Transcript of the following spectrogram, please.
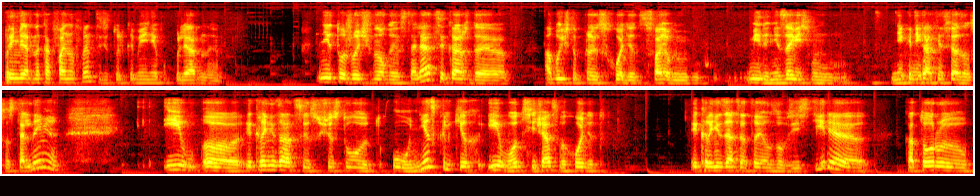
примерно как Final Fantasy, только менее популярная. В ней тоже очень много инсталляций, каждая обычно происходит в своем мире независимом, ник- никак не связанном с остальными. И э, экранизации существуют у нескольких, и вот сейчас выходит экранизация Tales of Zestiria, которую,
